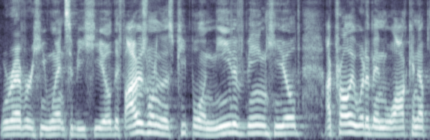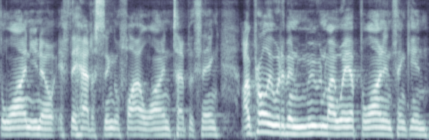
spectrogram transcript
wherever he went to be healed. If I was one of those people in need of being healed, I probably would have been walking up the line, you know, if they had a single file line type of thing. I probably would have been moving my way up the line and thinking,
